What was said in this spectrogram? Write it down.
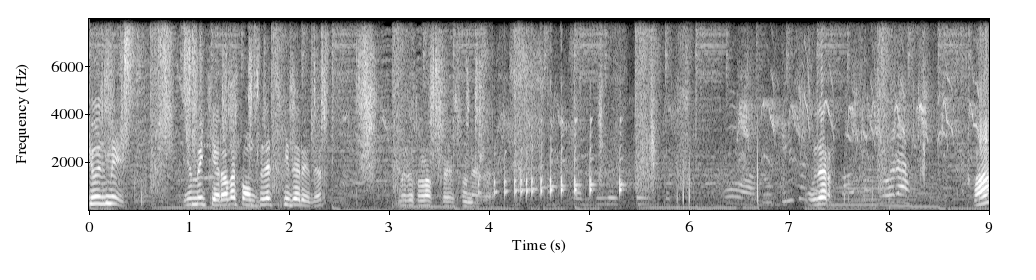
एक्सक्यूज मी ये मैं कह रहा था कॉम्प्लेक्स किधर है इधर? मेरा थोड़ा फ्रेश होने का उधर। हाँ?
